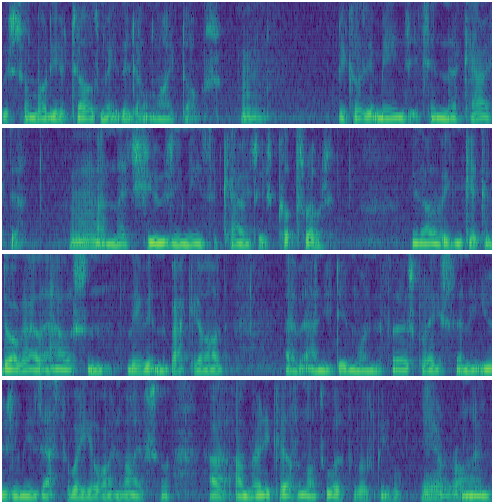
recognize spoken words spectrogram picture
with somebody who tells me they don't like dogs, mm. because it means it's in their character, mm. and that usually means the character is cutthroat. You know, if you can kick a dog out of the house and leave it in the backyard, um, and you didn't want in the first place, then it usually means that's the way you are in life. So uh, I'm very careful not to work for those people. Yeah, right. Mm.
